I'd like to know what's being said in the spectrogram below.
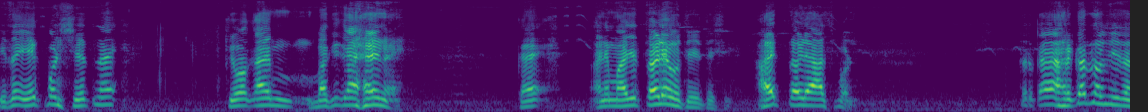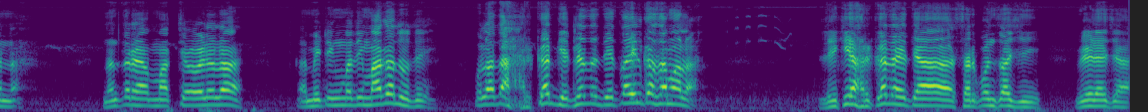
इथं एक पण शेत नाही. किंवा काय बाकी काय आहे नाही. काय? आणि माझे तळे होते तशी आहेत तळे आज पण. तर काय हरकत नव्हती त्यांना. नंतर मागच्या वेळेला मीटिंगमध्ये मागत होते. बोला आता हरकत घेतली तर देता येईल कसा मला? लेखी हरकत आहे त्या सरपंचाची वेळेच्या.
